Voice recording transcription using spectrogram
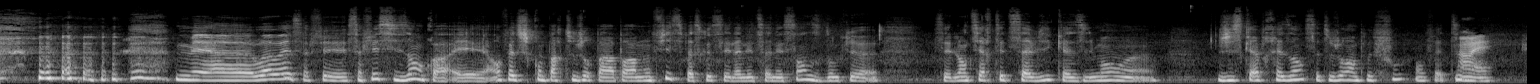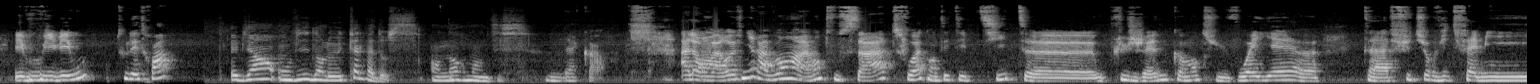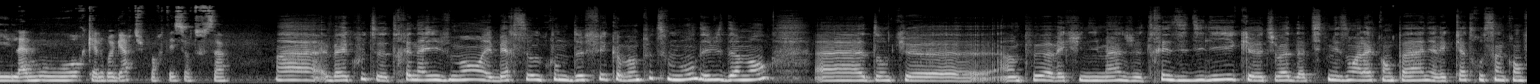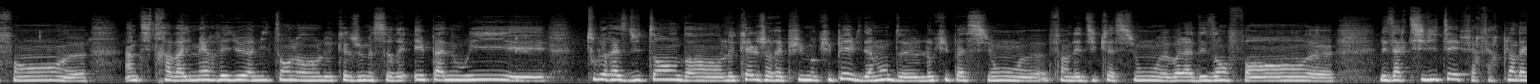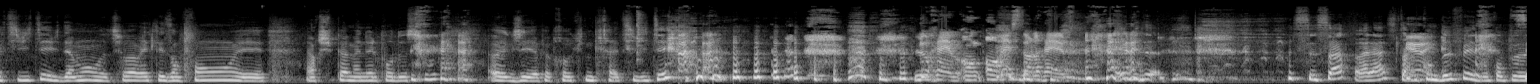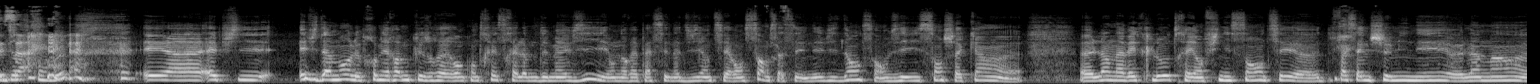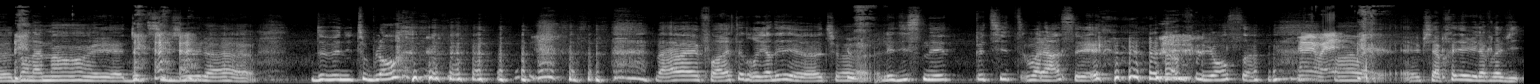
Mais euh, ouais, ouais, ça fait, ça fait six ans, quoi. Et en fait, je compare toujours par rapport à mon fils parce que c'est l'année de sa naissance, donc euh, c'est l'entièreté de sa vie quasiment euh, jusqu'à présent. C'est toujours un peu fou, en fait. Ouais. Et vous vivez où tous les trois? Eh bien, on vit dans le Calvados, en Normandie. D'accord. Alors on va revenir avant, avant tout ça. Toi, quand tu étais petite euh, ou plus jeune, comment tu voyais euh, ta future vie de famille, l'amour, quel regard tu portais sur tout ça? Ouais, bah écoute, très naïvement et bercé au conte de fées comme un peu tout le monde, évidemment. Euh, donc, euh, un peu avec une image très idyllique, euh, tu vois, de la petite maison à la campagne avec quatre ou cinq enfants, un petit travail merveilleux à mi-temps dans lequel je me serais épanouie et tout le reste du temps dans lequel j'aurais pu m'occuper évidemment de l'occupation, euh, enfin l'éducation, euh, voilà, des enfants, euh, les activités, faire faire plein d'activités évidemment, tu vois, avec les enfants. Et alors je suis pas Manuel pour dessous, que j'ai à peu près aucune créativité. Le rêve, on, on reste dans le rêve. C'est ça, voilà, c'est un Ouais. conte de fées, donc on peut dire ça. ce qu'on veut. Et, et puis, évidemment, le premier homme que j'aurais rencontré serait l'homme de ma vie et on aurait passé notre vie entière ensemble. Ça, c'est une évidence, en vieillissant chacun euh, euh, l'un avec l'autre et en finissant, tu sais, euh, face à une cheminée, euh, la main dans la main et deux petits vieux là, devenus tout blancs. bah ouais, faut arrêter de regarder, tu vois, les Disney petites, voilà, c'est l'influence. Ouais, ouais. Ah ouais. Et puis après, il y a eu la vraie vie.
